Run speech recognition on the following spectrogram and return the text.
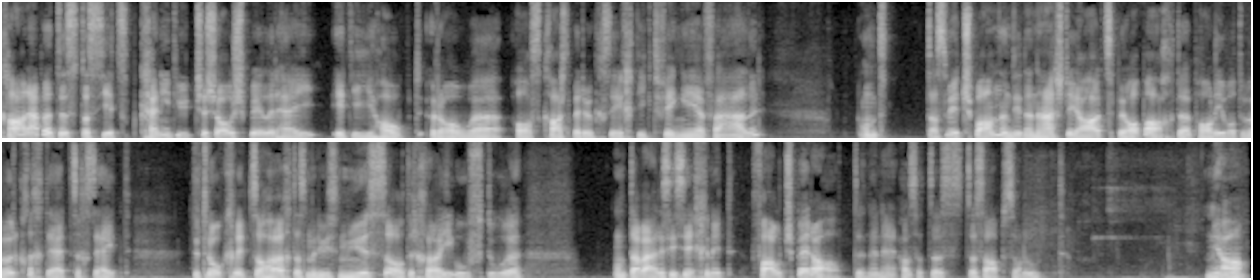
klar eben, dass, dass sie jetzt keine deutschen Schauspieler haben in die Hauptrolle Oscars berücksichtigt, finde ich einen Fehler. Und das wird spannend in den nächsten Jahren zu beobachten, ob Hollywood wirklich dort sich sagt, der Druck wird so hoch, dass wir uns müssen oder können auftun. Und da wären sie sicher nicht falsch beraten. Ne? Also das, das absolut. Ja.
